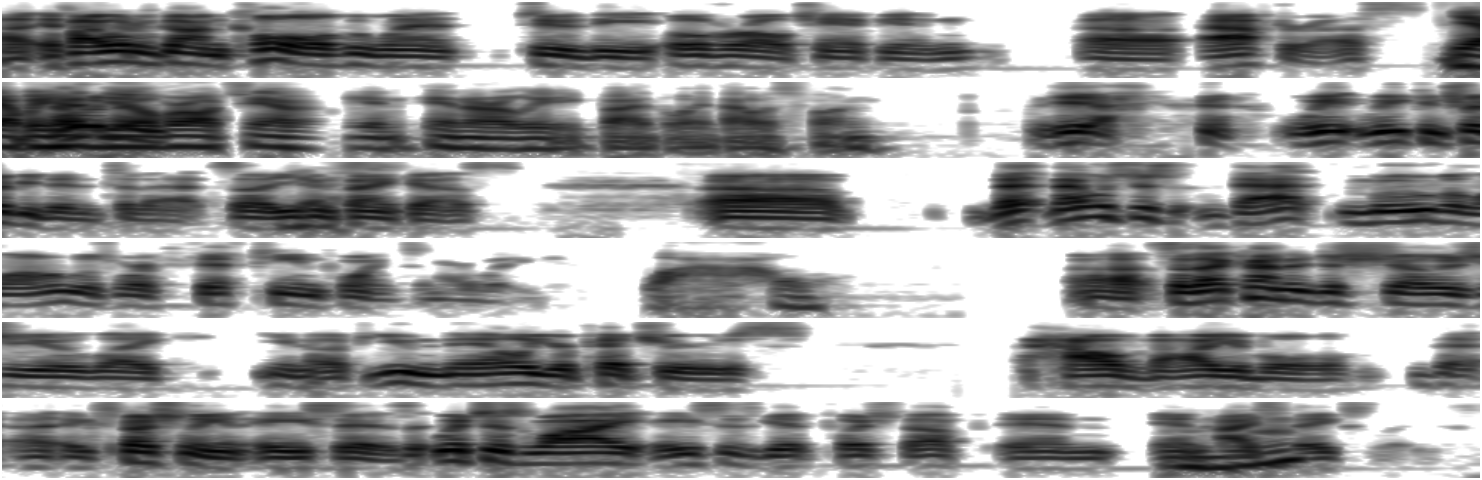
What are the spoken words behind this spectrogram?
Uh, if I would have gone Cole, who went to the overall champion uh, after us. Yeah, we had the been... overall champion in our league, by the way. That was fun. Yeah, we we contributed to that, so you yes. can thank us. That that was just that move alone was worth 15 points in our league. Wow. Uh, so that kind of just shows you, like, you know, if you nail your pitchers, how valuable, that, uh, especially in aces, which is why aces get pushed up in in mm-hmm. high stakes leagues.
